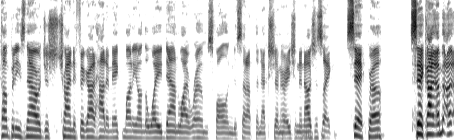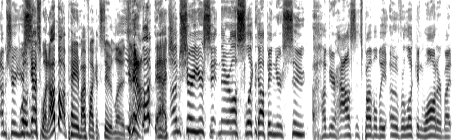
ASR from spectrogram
companies now are just trying to figure out how to make money on the way down why Rome's falling to set up the next generation and I was just like sick, bro. Sick. I, I'm I- I'm sure you're Well, guess what? I'm not paying my fucking student loans. then. Yeah. fuck that. Shit. I'm sure you're sitting there all slicked up in your suit of your house. It's probably overlooking water, but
